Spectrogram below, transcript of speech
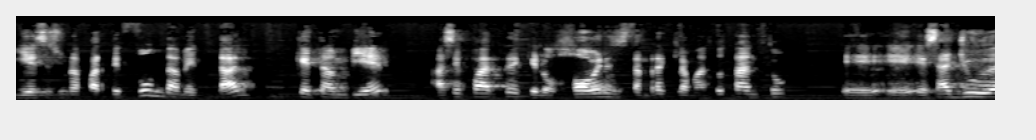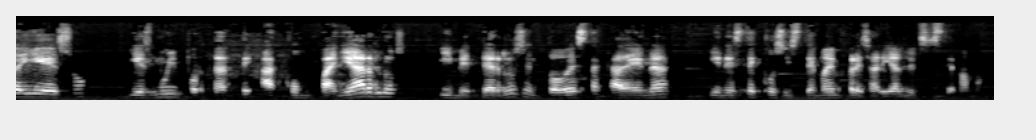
y esa es una parte fundamental que también hace parte de que los jóvenes están reclamando tanto eh, eh, esa ayuda y eso y es muy importante acompañarlos y meterlos en toda esta cadena y en este ecosistema empresarial del sistema moda.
